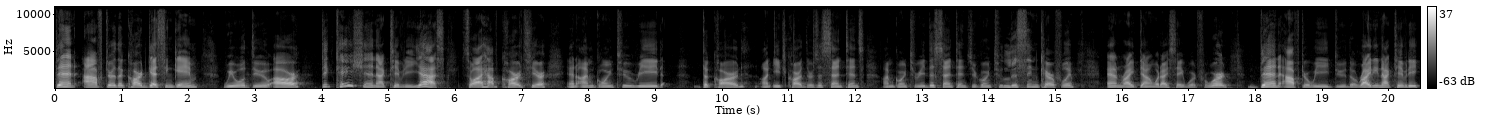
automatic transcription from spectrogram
then after the card guessing game, we will do our dictation activity. Yes. So I have cards here, and I'm going to read the card. On each card, there's a sentence. I'm going to read the sentence. You're going to listen carefully and write down what I say word for word. Then, after we do the writing activity,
